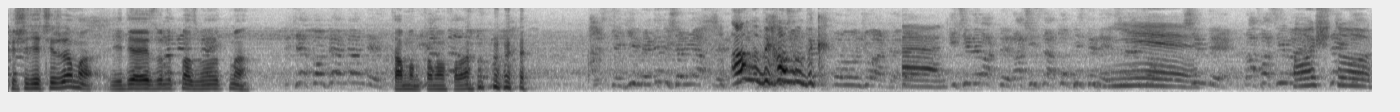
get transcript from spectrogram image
kışı geçirir ama yedi ayaz unutmaz, bunu unutma. Fernandez. Tamam tamam falan. İşte girmedi dışarıya attı. Anladık anladık. Oyuncu vardı. Baktı. Top istedi. İyi. Şimdi Rafa Silva. Hoştur.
